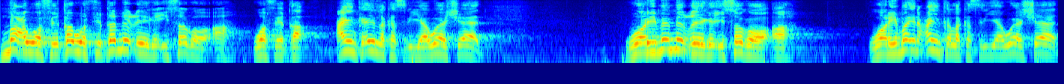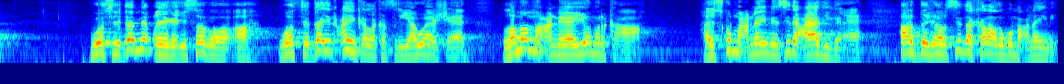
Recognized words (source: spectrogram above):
Mac wafiqa wafiqa maceega isagoo ah wafiqa. Caynka in la kasriyaa waa shaad warime maceega isagoo ah. Warimo in caynka la kasriyaa waa shaad. Waiqe maceega isagoo ah. Waiqe in caynka la kasriyaa waa shaad. Lama macneeyo markaa. Ha isku macnaynin sida caadiga ah. Ardayga sida kale aad ugu macnayni.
